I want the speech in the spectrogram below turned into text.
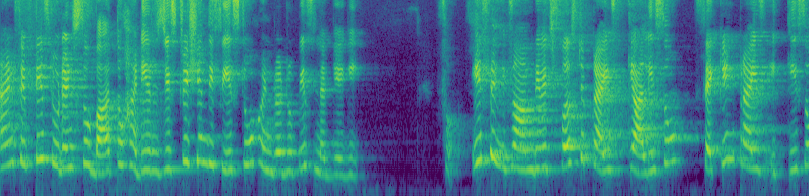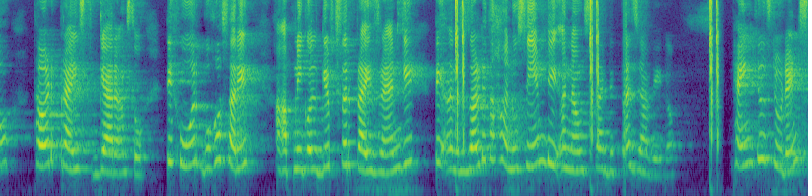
and 50 students ਤੋਂ ਬਾਅਦ ਤੁਹਾਡੀ ਰਜਿਸਟ੍ਰੇਸ਼ਨ ਦੀ ਫੀਸ 200 ਰੁਪਏ ਲੱਗੇਗੀ। ਇਸ ਐਗਜ਼ਾਮ ਦੇ ਵਿੱਚ first prize 4100 second prize 2100 third prize 1100 ਤੇ ਹੋਰ ਬਹੁਤ ਸਾਰੇ ਆਪਣੇ ਕੋਲ ਗਿਫਟ ਸਰਪ੍ਰਾਈਜ਼ ਰਹਿਣਗੇ ਤੇ ਰਿਜ਼ਲਟ ਤੁਹਾਨੂੰ ਸੇਮ ਡੇ ਅਨਾਉਂਸ ਕਰ ਦਿੱਤਾ ਜਾਵੇਗਾ। Thank you students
